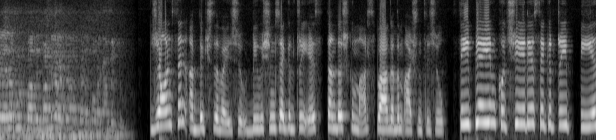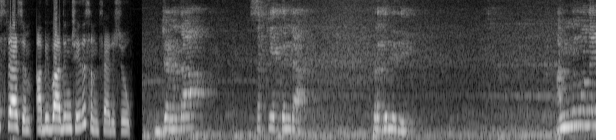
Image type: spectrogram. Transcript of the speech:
പേരെ ഫുട്പാത്തിൽ പണ്ട് കിടക്കാൻ കിടന്നുറങ്ങാൻ പറ്റും? ജോൺസൺ അധ്യക്ഷത വഹിച്ചു. Division secretary S Santhosh Kumar സ്വാഗതം ആശംസിച്ചു. C P I M Kochi area secretary P S Rajam അഭിവാദ്യം ചെയ്ത് സംസാരിച്ചു. ജനതാ സഖ്യത്തിന്റെ പ്രതിനിധി അന്നു മുതൽ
